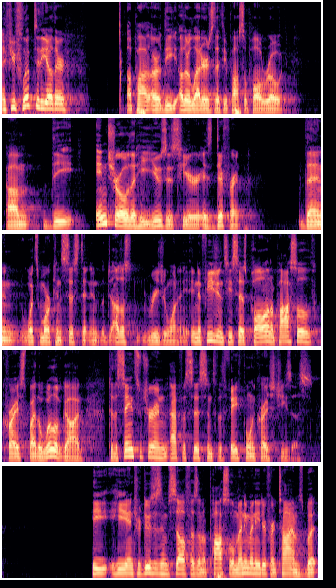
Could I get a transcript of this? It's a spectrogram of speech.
If you flip to the other or the other letters that the Apostle Paul wrote, um, the intro that he uses here is different than what's more consistent. And I'll just read you one. In Ephesians, he says, Paul, an apostle of Christ by the will of God, to the saints which are in Ephesus and to the faithful in Christ Jesus. He, he introduces himself as an apostle many, many different times, but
